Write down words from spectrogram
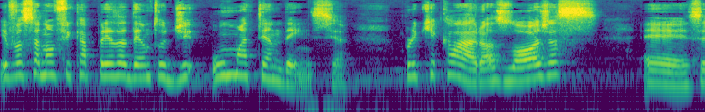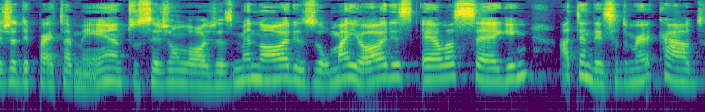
E você não fica presa dentro de uma tendência. Porque, claro, as lojas, é, seja departamentos, sejam lojas menores ou maiores, elas seguem a tendência do mercado.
